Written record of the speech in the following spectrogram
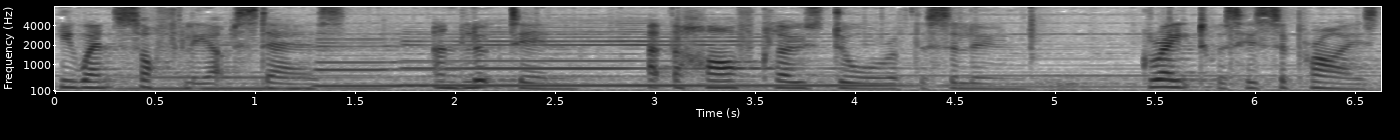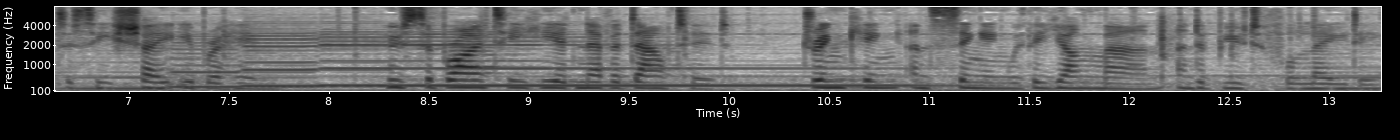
he went softly upstairs and looked in at the half closed door of the saloon. Great was his surprise to see Shaykh Ibrahim, whose sobriety he had never doubted, drinking and singing with a young man and a beautiful lady.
